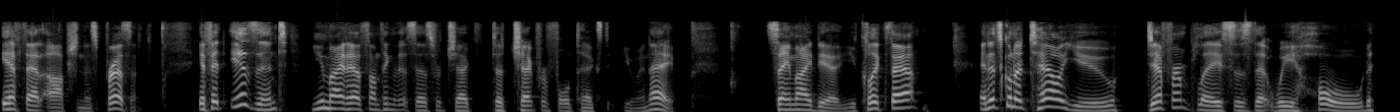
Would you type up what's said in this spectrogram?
if that option is present. If it isn't, you might have something that says for check to check for full text UNA. Same idea. You click that, and it's going to tell you different places that we hold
